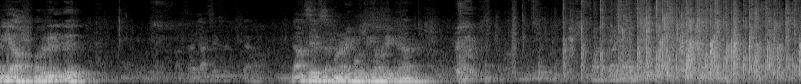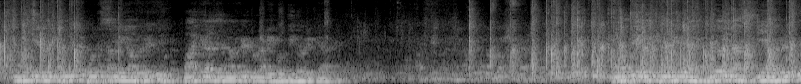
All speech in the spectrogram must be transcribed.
ஐயா அவர்களுக்கு ஜான் சேவ் சார் பொன்னாடை போட்டி கௌரவிக்கிறார்கள் நமத்திலே வருகின்ற பொன்னுசாமி அவர்களுக்கு பாக்கியராஜன் அவர்கள் பொன்னாடை போட்டி கௌரவிக்கிறார்கள் நமத்திலே வருகின்ற அந்தோனிதாஸ் ஐயா அவர்களுக்கு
